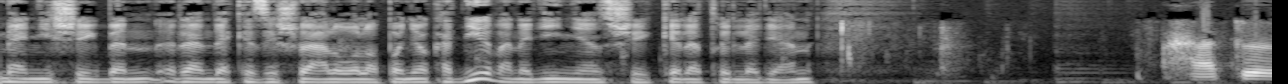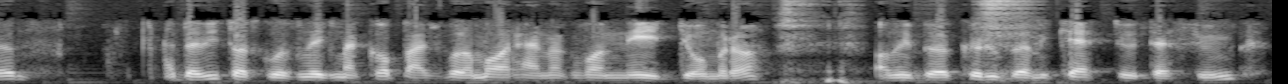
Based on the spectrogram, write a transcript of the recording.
mennyiségben rendelkezik rendelkezésre álló alapanyag. Hát nyilván egy ingyenszég kellett, hogy legyen. Hát de vitatkoznék, meg kapásból a marhának van négy gyomra, amiből körülbelül mi kettőt teszünk,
